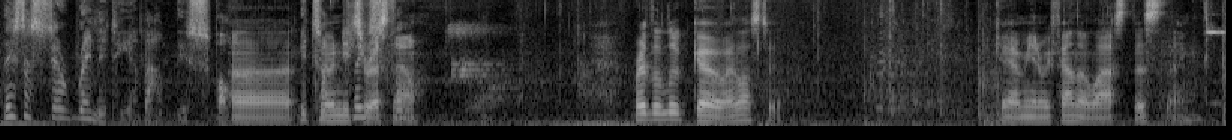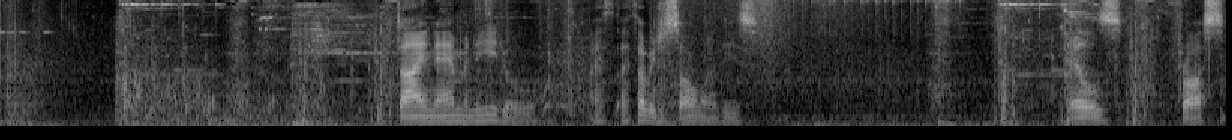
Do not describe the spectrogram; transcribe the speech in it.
There's a serenity about this spot. Uh, It's no need to rest now. Where'd the loot go? I lost it. Okay, I mean, we found the last this thing. Dynaminito. I, th I thought we just saw one of these. Hills. Frost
